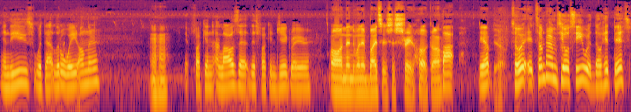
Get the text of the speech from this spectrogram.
And these with that little weight on there, Mm-hmm. it fucking allows that this fucking jig right here. Oh, and then when it bites, it's just straight hook, huh? Bop. Yep. Yeah. So it, it sometimes you'll see where they'll hit this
